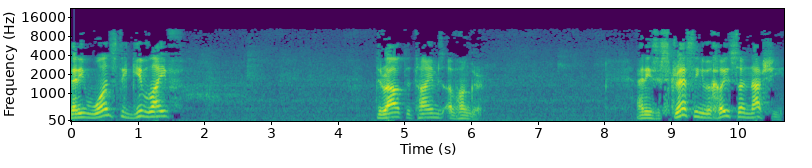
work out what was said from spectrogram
That he wants to give life throughout the times of hunger. And he's stressing the v'chaysa nafshi.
